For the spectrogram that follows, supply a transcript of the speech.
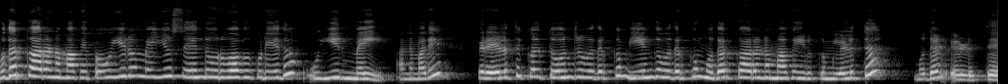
முதற்காரணமாக இப்போ உயிரும் மெய்யும் சேர்ந்து உருவாகக்கூடியது உயிர் மெய். அந்த மாதிரி பிற எழுத்துக்கள் தோன்றுவதற்கும் இயங்குவதற்கும் முதற்காரணமாக இருக்கும் எழுத்து முதல் எழுத்து.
